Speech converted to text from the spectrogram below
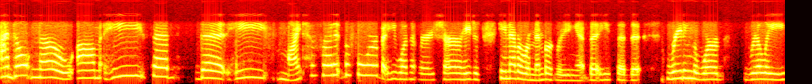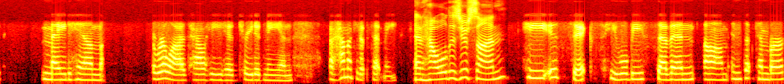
I don't know. Um he said that he might have read it before, but he wasn't very sure. He just he never remembered reading it, but he said that reading the words really made him realize how he had treated me and how much it upset me. And how old is your son? He is six. He will be seven um, in September.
